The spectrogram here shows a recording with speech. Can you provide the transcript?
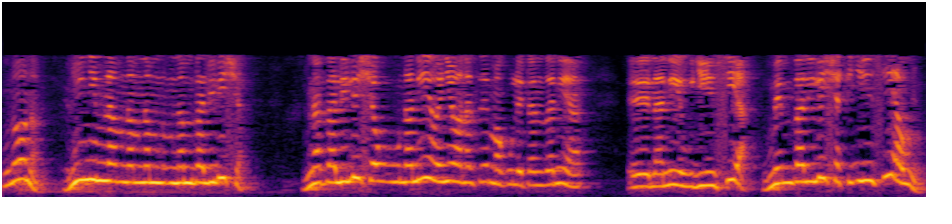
Unaona? Nyinyi mnamdhalilisha mnadhalilisha? Nanii wenyewe wanasema kule tanzania e, nani ujinsia? Umemdhalilisha kijinsia huyu.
